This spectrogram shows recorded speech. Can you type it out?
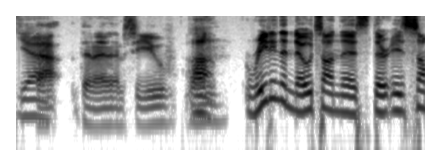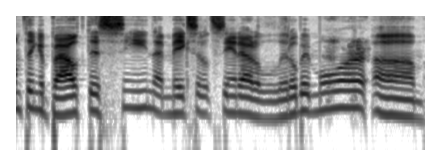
Yeah, than an mcu Uh, one reading the notes on this, there is something about this scene that makes it stand out a little bit more. Um,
